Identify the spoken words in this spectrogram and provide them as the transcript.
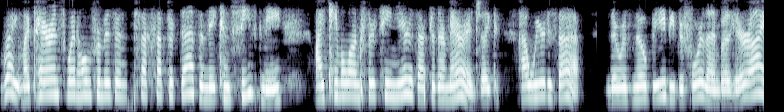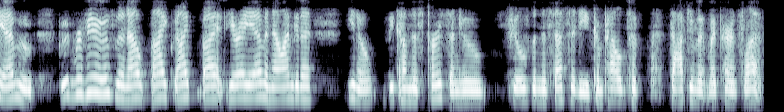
Right. My parents went home from his sex after death and they conceived me. I came along 13 years after their marriage. Like, how weird is that? There was no baby before then, but here I am, good reviews, and now I, I, I, here I am, and now I'm gonna, you know, become this person who feels the necessity, compelled to document my parents' lives.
